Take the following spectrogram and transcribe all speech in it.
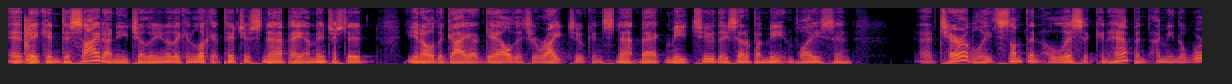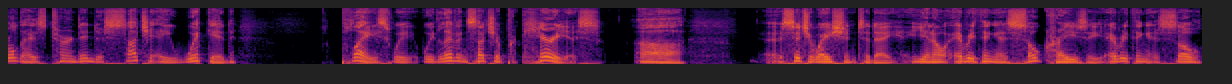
Uh, they can decide on each other. You know, they can look at pictures, snap. Hey, I'm interested. You know, the guy or gal that you write to can snap back. Me too. They set up a meeting place, and uh, terribly, something illicit can happen. I mean, the world has turned into such a wicked place. We we live in such a precarious uh situation today. You know, everything is so crazy. Everything is so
